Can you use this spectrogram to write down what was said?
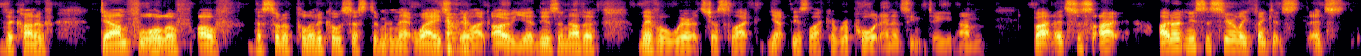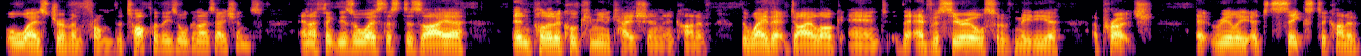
the kind of downfall of of the sort of political system in that way to be like, oh yeah, there's another level where it's just like, yep, there's like a report and it's empty. Um, but it's just I I don't necessarily think it's it's always driven from the top of these organizations. And I think there's always this desire in political communication and kind of the way that dialogue and the adversarial sort of media approach, it really it seeks to kind of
